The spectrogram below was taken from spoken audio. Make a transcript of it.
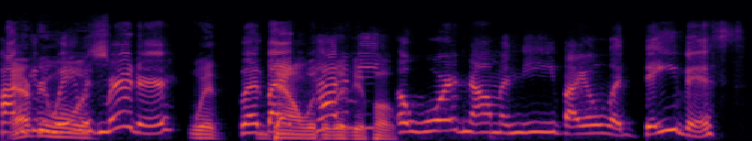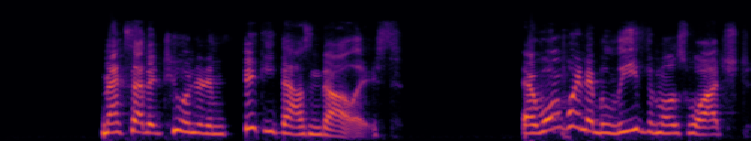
How to Get Everyone Away with was- Murder, With led by down with Academy Olivia Pope. Award nominee Viola Davis, maxed out at two hundred and fifty thousand dollars. At one point, I believe the most watched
